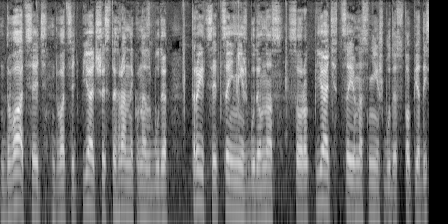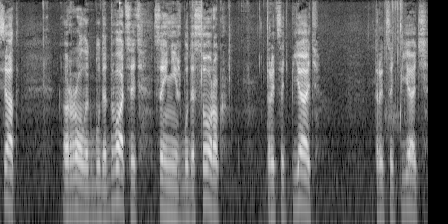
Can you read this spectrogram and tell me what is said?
20, 25. Шестигранник у нас буде 30. Цей ніж буде в нас 45. Цей у нас ніж буде 150. Ролик буде 20. Цей ніж буде 40, 35, 35.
